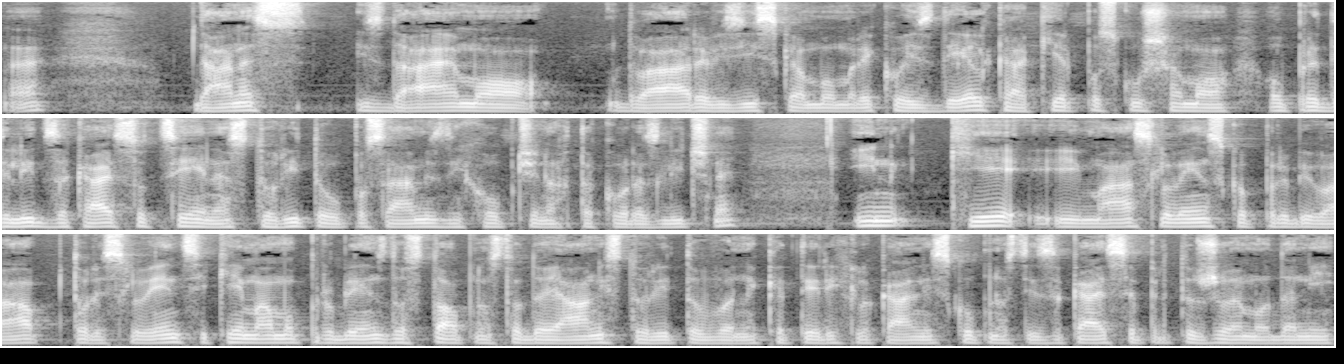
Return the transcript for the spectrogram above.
Ne? Danes izdajamo dva revizijska, bom rekel, izdelka, kjer poskušamo opredeliti, zakaj so cene storitev v posameznih občinah tako različne in kje ima slovensko prebivalstvo, torej slovenci, kje imamo problem z dostopnostjo do javnih storitev v nekaterih lokalnih skupnostih, zakaj se pritožujemo, da ni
